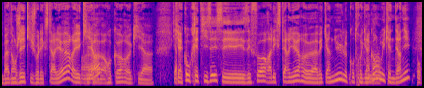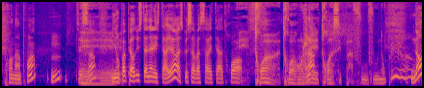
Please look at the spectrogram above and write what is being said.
Bah Danger qui joue à l'extérieur et qui a encore euh, qui a qui a concrétisé ses efforts à l'extérieur euh, avec un nul contre Guingamp le week-end dernier pour prendre un point. Hmm, c'est ça. Ils n'ont pas perdu cette année à l'extérieur. Est-ce que ça va s'arrêter à 3 3, 3 rangées. 3, c'est pas fou, fou non plus. Hein. Non,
